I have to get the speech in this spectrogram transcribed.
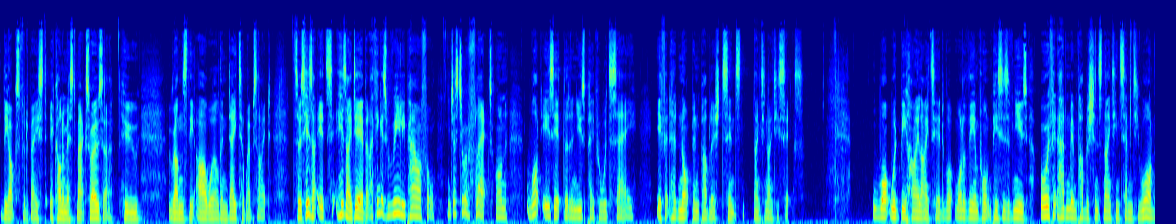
the Oxford-based economist Max Roser, who runs the Our World in Data website. So it's his it's his idea, but I think it's really powerful just to reflect on what is it that a newspaper would say if it had not been published since 1996 what would be highlighted, what, what are the important pieces of news, or if it hadn't been published since 1971,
